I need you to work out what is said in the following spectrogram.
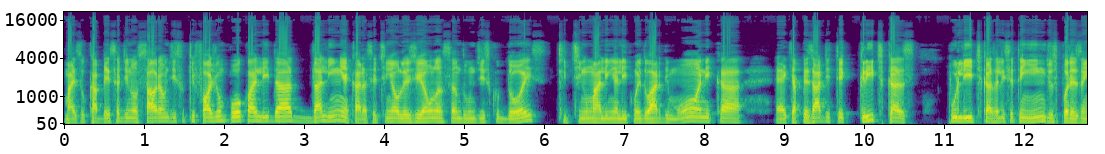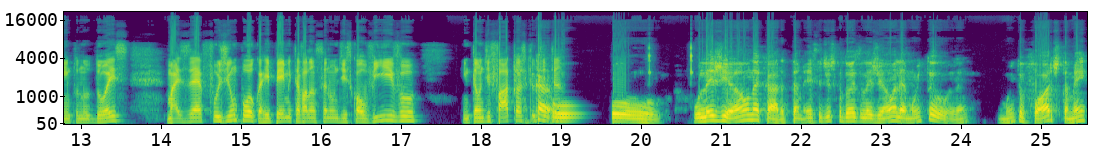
Mas o Cabeça Dinossauro é um disco que foge um pouco ali da, da linha, cara. Você tinha o Legião lançando um disco 2, que tinha uma linha ali com Eduardo e Mônica, é, que apesar de ter críticas políticas ali, você tem índios, por exemplo, no 2, mas é fugir um pouco. A RPM estava lançando um disco ao vivo, então de fato acho que cara, o, Titã... o, o o Legião, né, cara? Esse disco 2 do Legião, ele é muito, né, muito forte também,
